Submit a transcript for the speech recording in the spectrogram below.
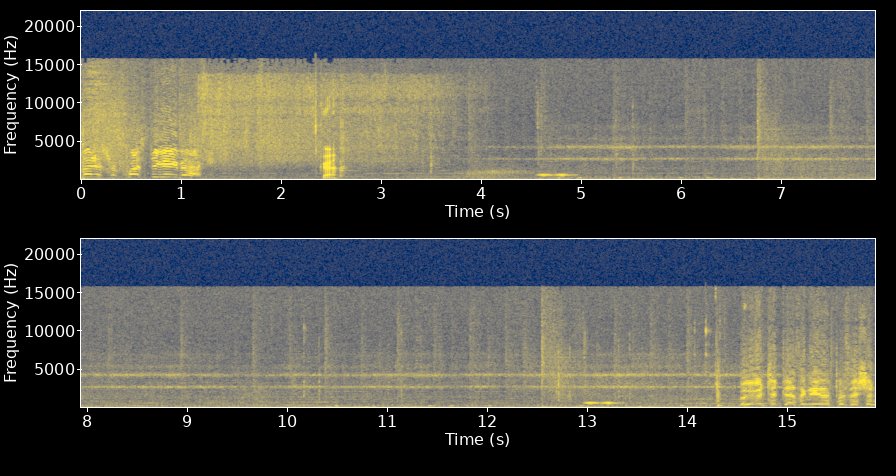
Menace requesting evac. Okay. Move into designated position.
